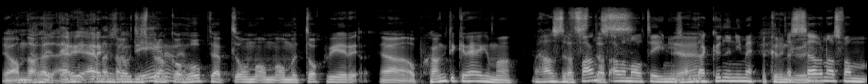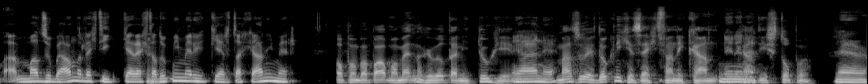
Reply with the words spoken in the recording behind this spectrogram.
Ja, omdat Dat je er- ergens nog die en- hoop hebt om, om, om het toch weer ja, op gang te krijgen. Maar Maar als de Dat is- fans allemaal tegen u zijn, ja. dat kunnen niet meer. dat is hetzelfde als van Matsu bij Anderlecht, die krijgt dat ook niet meer gekeerd. Dat gaat niet meer. Op een bepaald moment, maar je wilt dat niet toegeven. Ja, nee. Zo heeft ook niet gezegd van ik ga, Nee, ik nee, ga hier stoppen. nee, nee, nee.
